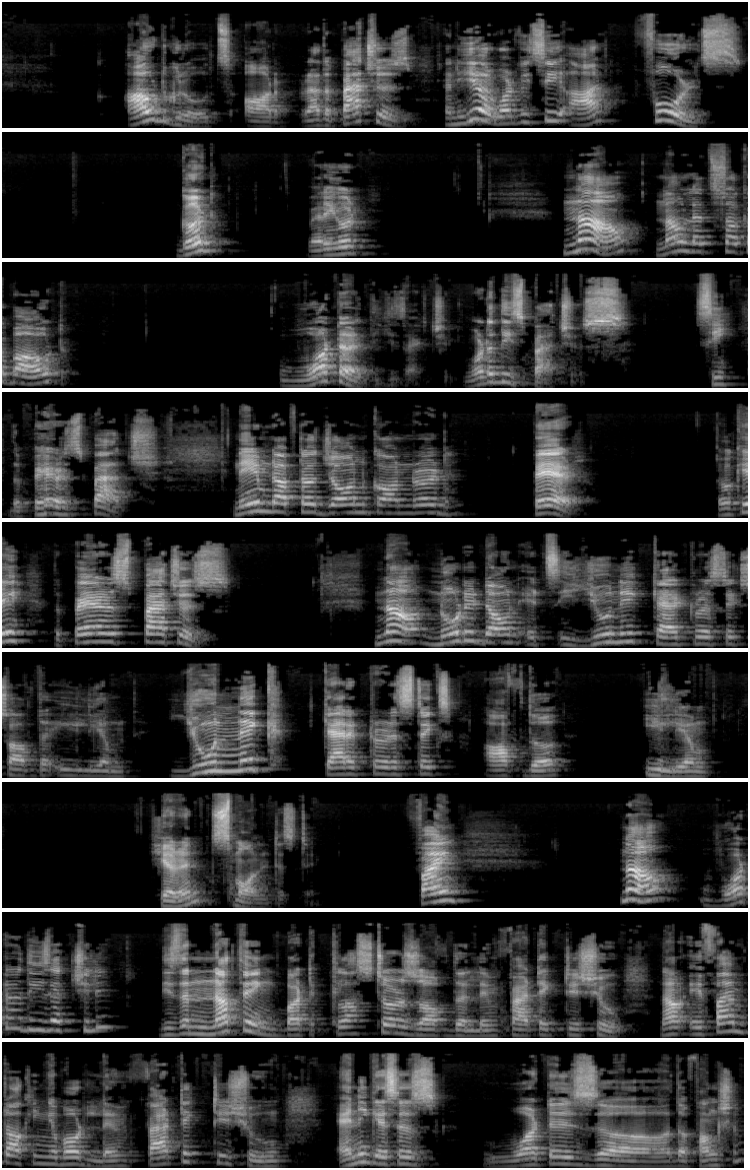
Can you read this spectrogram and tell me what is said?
outgrowths or rather patches. And here what we see are folds. Good? Very good. Now, now let's talk about what are these actually? What are these patches? See, the Peyer's patch. Named after John Conrad Peyer. Okay, the Peyer's patches. Now, note it down, it's unique characteristics of the ileum. Unique characteristics of the ileum here in small intestine. Fine. Now, what are these actually? These are nothing but clusters of the lymphatic tissue. Now, if I'm talking about lymphatic tissue, any guesses what is uh, the function?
